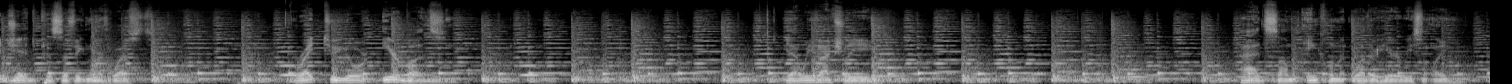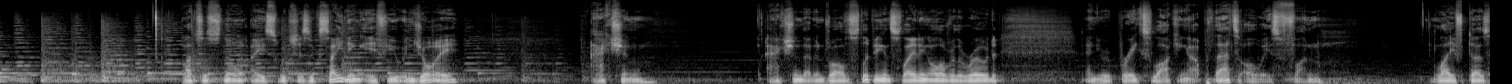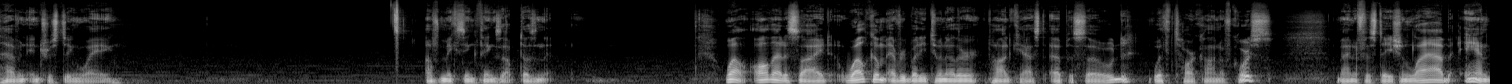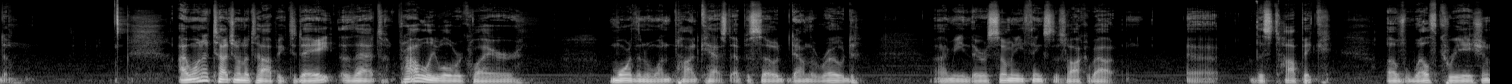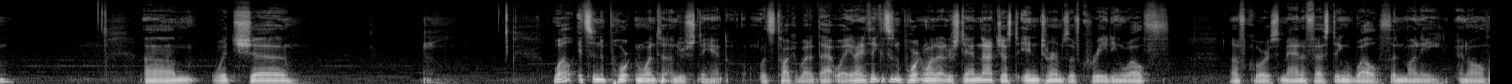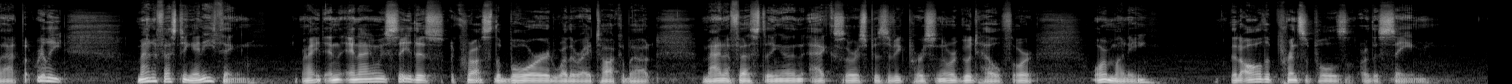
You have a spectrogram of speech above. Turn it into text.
frigid Pacific Northwest, right to your earbuds. Yeah, we've actually had some inclement weather here recently. Lots of snow and ice, which is exciting if you enjoy action. Action that involves slipping and sliding all over the road and your brakes locking up. That's always fun. Life does have an interesting way of mixing things up, doesn't it? Well, all that aside, welcome everybody to another podcast episode with Tarkon, of course, Manifestation Lab, and I want to touch on a topic today that probably will require more than one podcast episode down the road. I mean, there are so many things to talk about. Uh, this topic of wealth creation, um, which, uh, well, it's an important one to understand. Let's talk about it that way. And I think it's an important one to understand, not just in terms of creating wealth, of course, manifesting wealth and money and all that, but really manifesting anything, right? And and I always say this across the board, whether I talk about manifesting an ex or a specific person or good health or or money, that all the principles are the same,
